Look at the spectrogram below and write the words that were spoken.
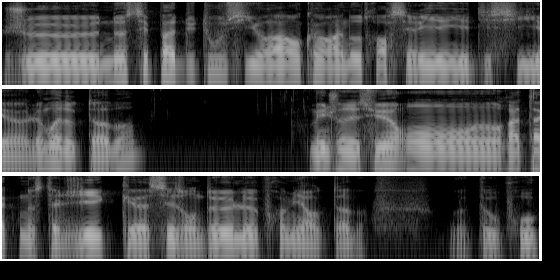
Je ne sais pas du tout s'il y aura encore un autre hors-série d'ici euh, le mois d'octobre. Mais une chose est sûre, on rattaque Nostalgique euh, saison 2 le 1er octobre, peu ou prou.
